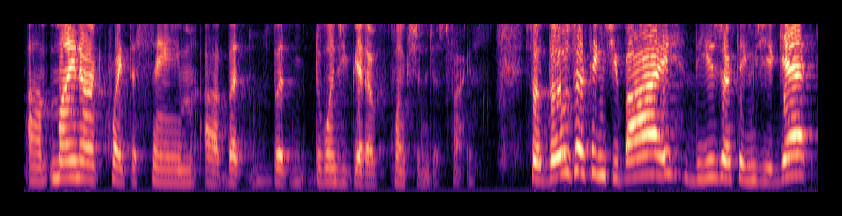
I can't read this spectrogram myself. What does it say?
Um, mine aren't quite the same, uh, but, but the ones you get have function just fine. So those are things you buy, these are things you get.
